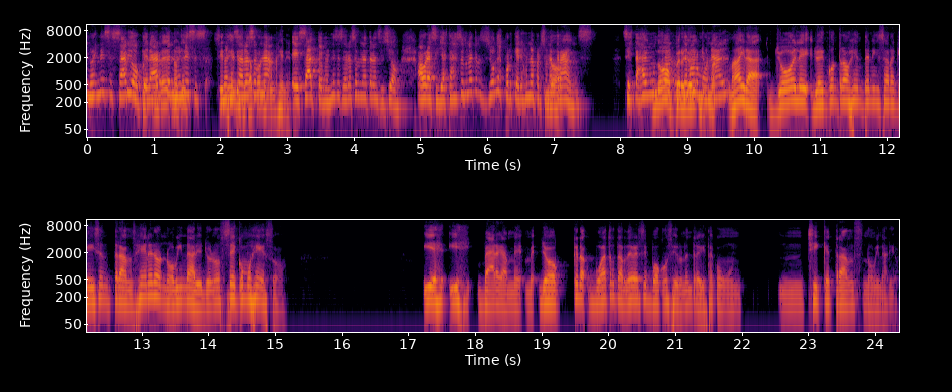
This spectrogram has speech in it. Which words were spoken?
no es necesario operarte, no, no te es, neces- no sientes es necesario hacer una... Exacto, no es necesario hacer una transición. Ahora, si ya estás haciendo una transición es porque eres una persona trans. Si estás en un, tra- un tema yo, yo- Ma- hormonal... Mayra, yo he, le- yo he encontrado gente en Instagram que dicen transgénero no binario. Yo no sé cómo es eso. Y es, y verga, me- me- yo creo, voy a tratar de ver si puedo conseguir una entrevista con un, un chique trans no binario.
